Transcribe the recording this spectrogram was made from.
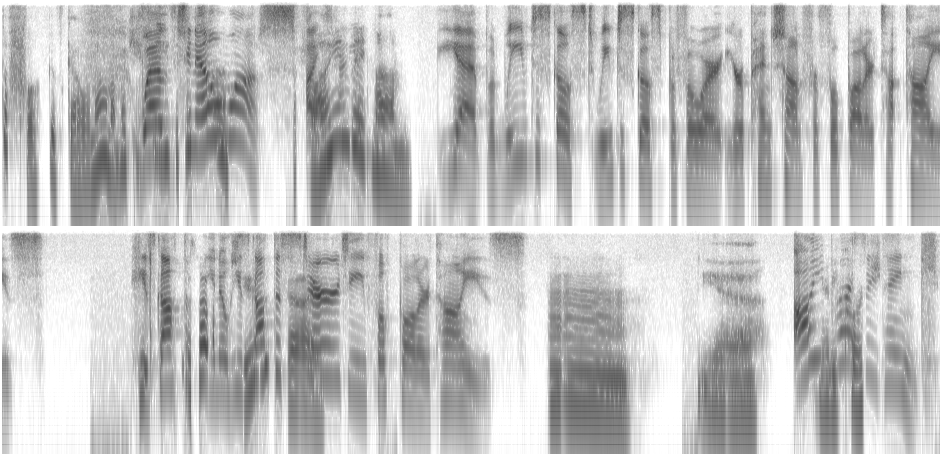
the fuck is going on? I'm like, well, do you know man. what? Fine tell- big man. Yeah, but we've discussed we've discussed before your penchant for footballer t- thighs. He's got the you know he's got the sturdy footballer ties. Mm, yeah. I Nearly personally crushed. think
